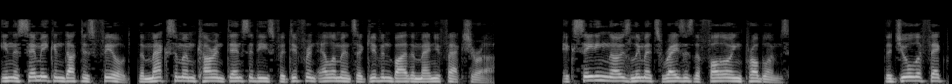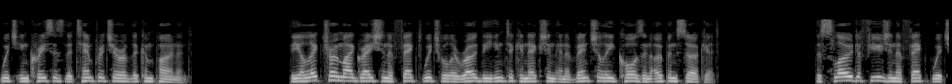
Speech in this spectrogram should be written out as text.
In the semiconductors field, the maximum current densities for different elements are given by the manufacturer. Exceeding those limits raises the following problems. The Joule effect which increases the temperature of the component. The electromigration effect which will erode the interconnection and eventually cause an open circuit. The slow diffusion effect which,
